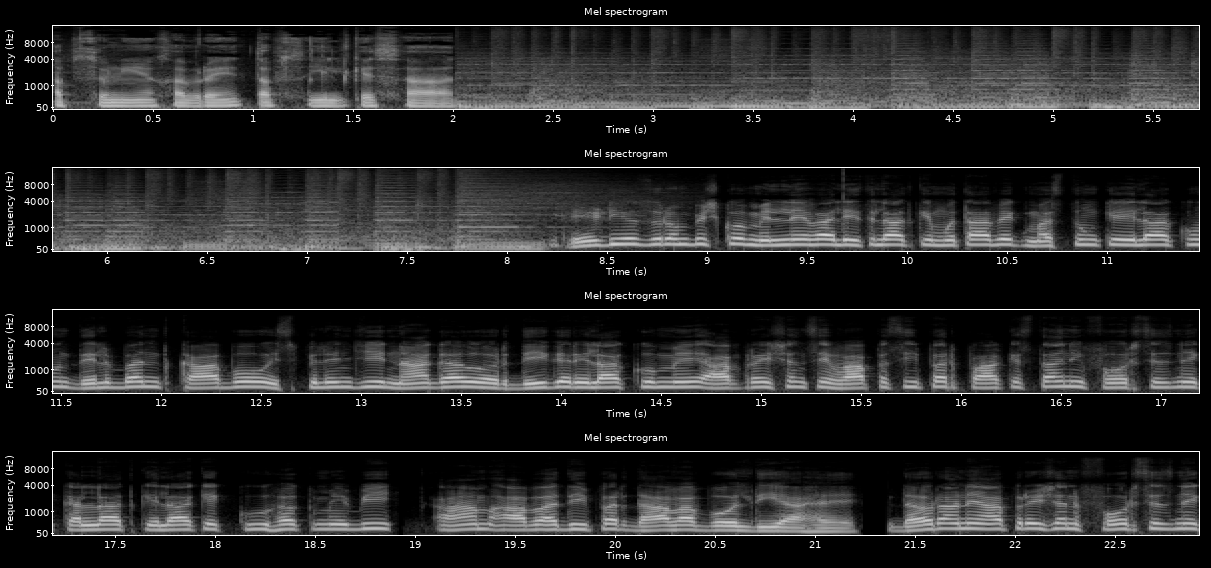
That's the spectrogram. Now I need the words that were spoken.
اب سنیے خبریں تفصیل کے ساتھ۔ ریڈیو زرمبش کو ملنے والی اطلاعات کے مطابق مستوں کے علاقوں، دلبند، کابو، اسپلنجی ناگاؤ اور دیگر علاقوں میں آپریشن سے واپسی پر پاکستانی فورسز نے کلات کے علاقے کوہک میں بھی عام آبادی پر دھاوا بول دیا ہے۔ دوران آپریشن فورسز نے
